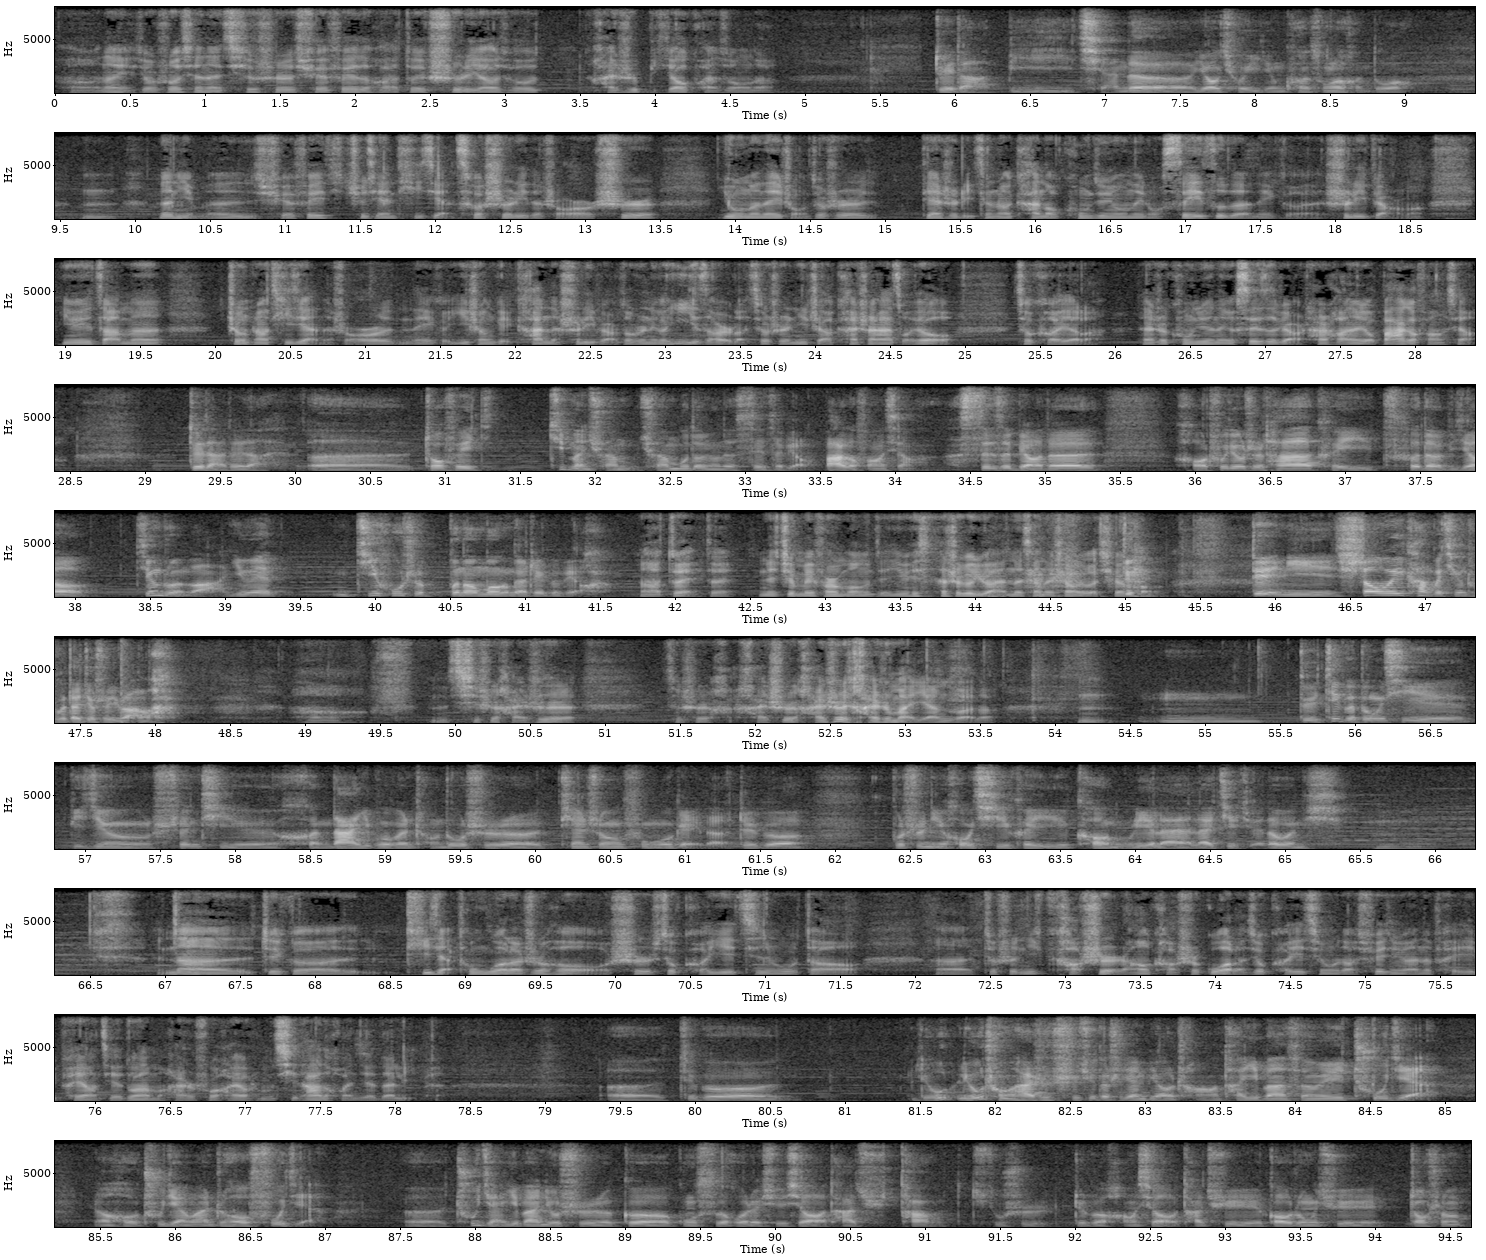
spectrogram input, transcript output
哦，那也就是说，现在其实学飞的话，对视力要求还是比较宽松的。对的，比以前的要求已经宽松了很多。嗯，那你们学飞之前体检测视力的时候，是用的那种就是电视里经常看到空军用那种 C 字的那个视力表吗？因为咱们。正常体检的时候，那个医生给看的视力表都是那个 E 字的，就是你只要看上下左右就可以了。但是空军那个 C 字表，它好像有八个方向。对的，对的。呃，招飞基本全全部都用的 C 字表，八个方向。C 字表的好处就是它可以测的比较精准吧，因为你几乎是不能蒙的这个表。啊，对对，那就没法蒙，因为它是个圆的，相当于上面有个缺口。对你稍微看不清楚，它就是圆了。啊。其实还是，就是还还是还是还是蛮严格的，嗯嗯，对这个东西，毕竟身体很大一部分程度是天生父母给的，这个不是你后期可以靠努力来来解决的问题。嗯，那这个体检通过了之后，是就可以进入到，呃，就是你考试，然后考试过了就可以进入到飞行员的培培养阶段吗？还是说还有什么其他的环节在里面？呃，这个流流程还是持续的时间比较长。它一般分为初检，然后初检完之后复检。呃，初检一般就是各公司或者学校，他去他就是这个航校，他去高中去招生，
